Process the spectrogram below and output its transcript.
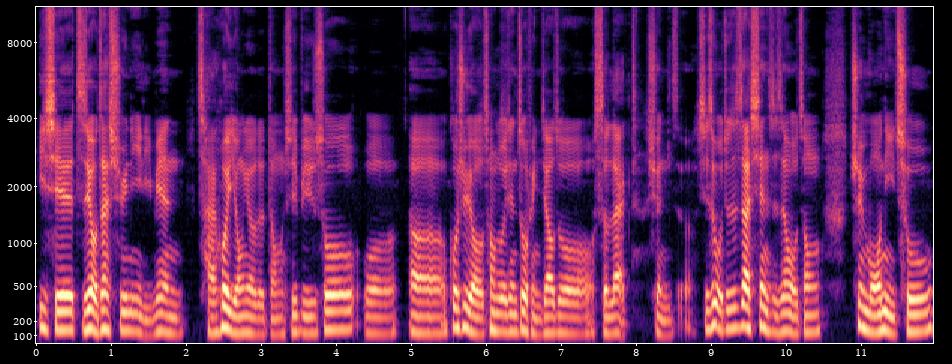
一些只有在虚拟里面才会拥有的东西，比如说我呃过去有创作一件作品叫做 Select 选择，其实我就是在现实生活中去模拟出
